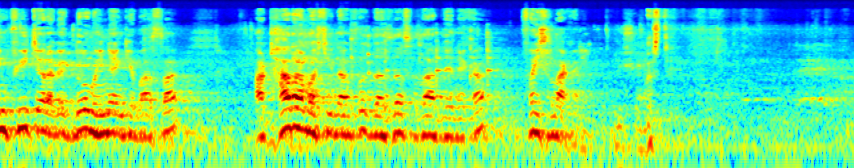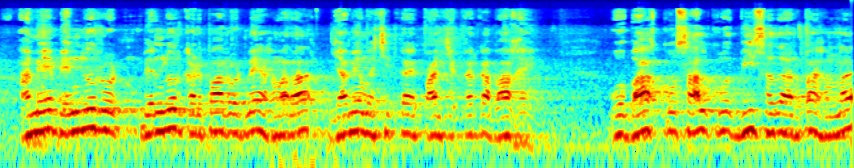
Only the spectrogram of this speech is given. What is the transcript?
इन फ्यूचर अब एक दो महीने के बाद सा अठारह मस्जिदों को दस दस हज़ार देने का फैसला करें। हमें बेंगलुरु रोड बेंगलुरु कड़पा रोड में हमारा जामे मस्जिद का एक पाँच चक्कर का बाग है। वो बाग को साल को बीस हज़ार रुपये हमने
